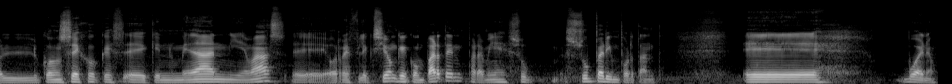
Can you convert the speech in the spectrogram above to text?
el consejo que, que, me dan y demás, eh, o reflexión que comparten, para mí es súper importante. Eh, bueno,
